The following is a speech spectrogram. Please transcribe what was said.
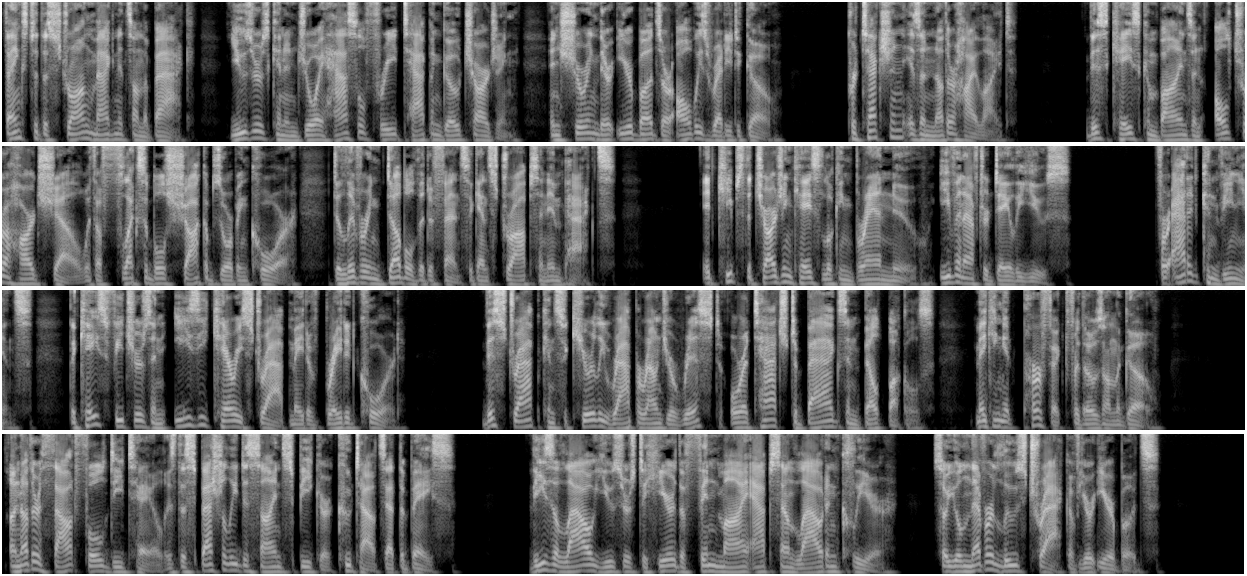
Thanks to the strong magnets on the back, users can enjoy hassle-free tap-and-go charging, ensuring their earbuds are always ready to go. Protection is another highlight. This case combines an ultra-hard shell with a flexible shock-absorbing core delivering double the defense against drops and impacts. It keeps the charging case looking brand new, even after daily use. For added convenience, the case features an easy carry strap made of braided cord. This strap can securely wrap around your wrist or attach to bags and belt buckles, making it perfect for those on the go. Another thoughtful detail is the specially designed speaker cutouts at the base. These allow users to hear the FindMy app sound loud and clear, so you'll never lose track of your earbuds.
